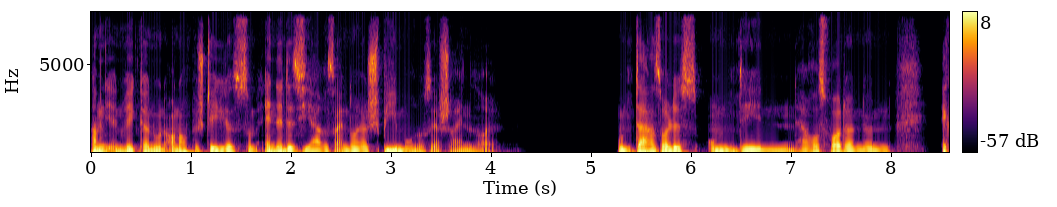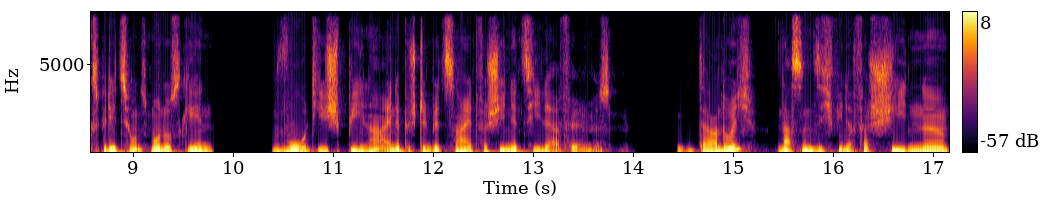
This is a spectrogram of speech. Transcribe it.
haben die Entwickler nun auch noch bestätigt, dass zum Ende des Jahres ein neuer Spielmodus erscheinen soll. Und da soll es um den herausfordernden Expeditionsmodus gehen, wo die Spieler eine bestimmte Zeit verschiedene Ziele erfüllen müssen. Dadurch lassen sich wieder verschiedene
